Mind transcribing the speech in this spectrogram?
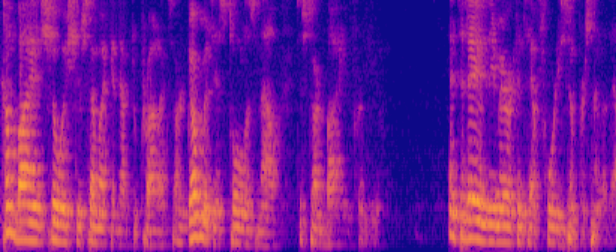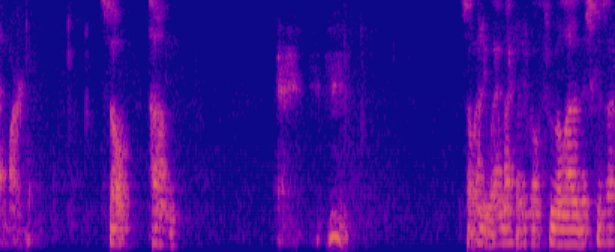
come by and show us your semiconductor products. Our government has told us now to start buying from you. And today, the Americans have 40 some percent of that market. So, um, so anyway, I'm not going to go through a lot of this because I'm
